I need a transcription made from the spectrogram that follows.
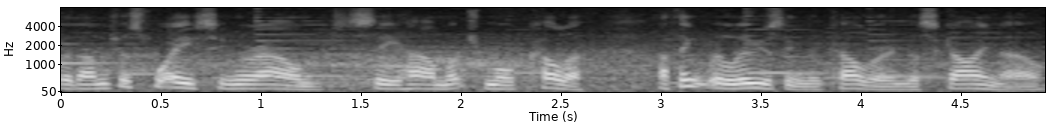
but I'm just waiting around to see how much more colour. I think we're losing the colour in the sky now.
